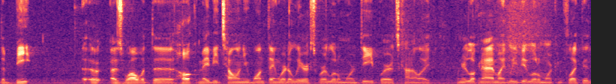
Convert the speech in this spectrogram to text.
the beat uh, as well with the hook maybe telling you one thing where the lyrics were a little more deep where it's kind of like when you're looking at it, it might leave you a little more conflicted.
